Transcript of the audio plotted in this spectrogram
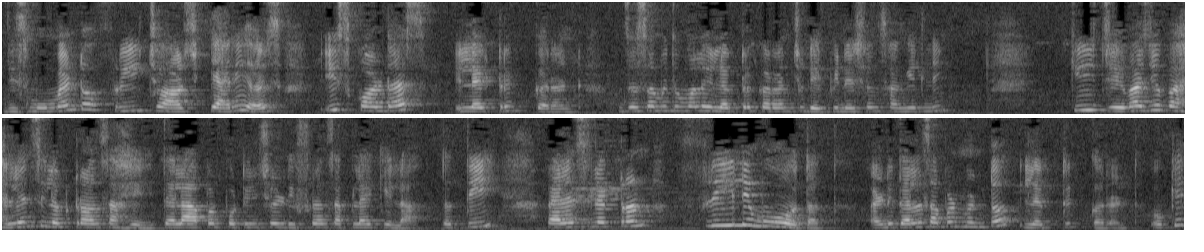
This movement of free charge carriers is called as electric current. जसं मी तुम्हाला इलेक्ट्रिक करंटची डेफिनेशन सांगितली की जेव्हा जे व्हॅलेन्स इलेक्ट्रॉन्स आहे त्याला आपण पोटेन्शियल डिफरन्स अप्लाय केला तर ती व्हॅलेन्स इलेक्ट्रॉन फ्रीली मूव्ह होतात आणि त्यालाच आपण म्हणतो इलेक्ट्रिक करंट ओके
